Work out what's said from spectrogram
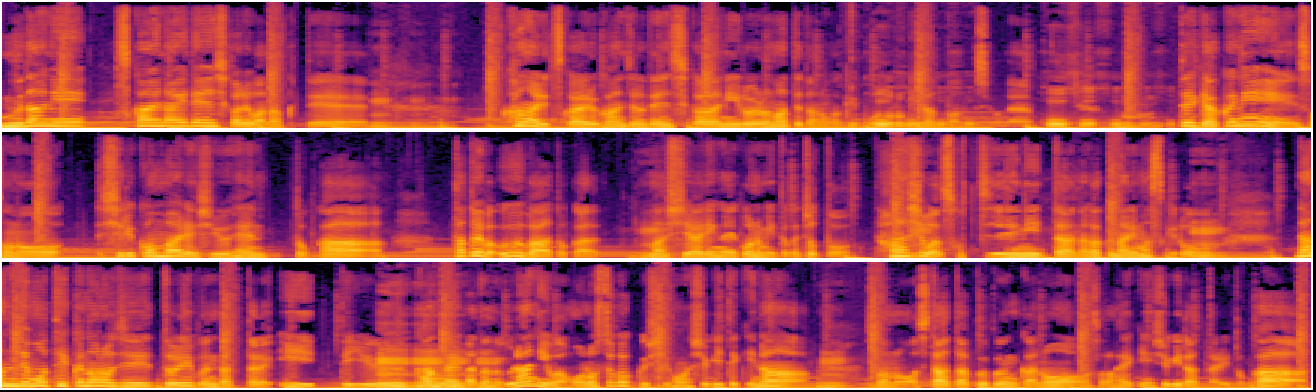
無駄に使えない電子化ではなくて、うんうんうんかなり使える感じの電子化にいろいろなってたのが結構驚きだったんですよね。で、逆に、その、シリコンバレー周辺とか、例えば、ウーバーとか、うん。まあ、シェアリングエコノミーとか、ちょっと、話はそっちに行ったら長くなりますけど、うん。何でもテクノロジードリブンだったらいいっていう考え方の裏には、ものすごく資本主義的な、うん。その、スタートアップ文化の、その、背筋主義だったりとか、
